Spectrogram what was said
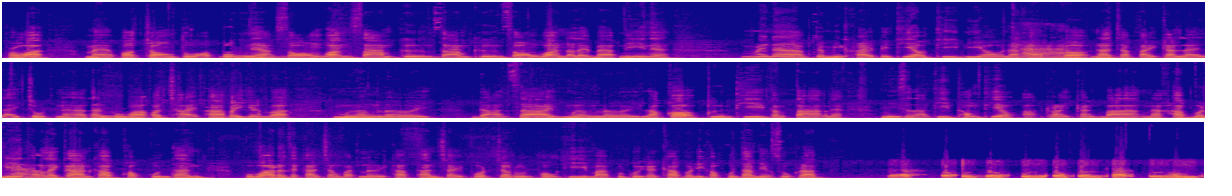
เพราะว่าแหมพอจองตั๋วปุ๊บเนี่ยอืมสองวันสามคืนสามคืนสองวันอะไรแบบนี้เนี่ย ไม่น่าจะมีใครไปเที่ยวที่เดียวนะครับ ค่ะ ก็น่าจะไปกันหลาย ๆ จุดนะฮะท่านอืมผู้ว่าก็ฉายภาพให้เห็นว่าเมืองเลย ด่านซ้ายเมืองเลย แล้วก็พื้นที่ต่างๆเนี่ยมีสถานที่ท่องเที่ยวอะไรกันบ้างนะครับ วันนี้ทางรายการครับขอบคุณท่านผู้ว่าราชการจังหวัดเลยครับท่านชัยพจน์จรูนพงษ์ที่มาพูดคุยกันครับ วันนี้ขอบคุณท่านอย่างสูงครับ ครับขอบคุณคุณคุณตรงพลครับ คุณป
